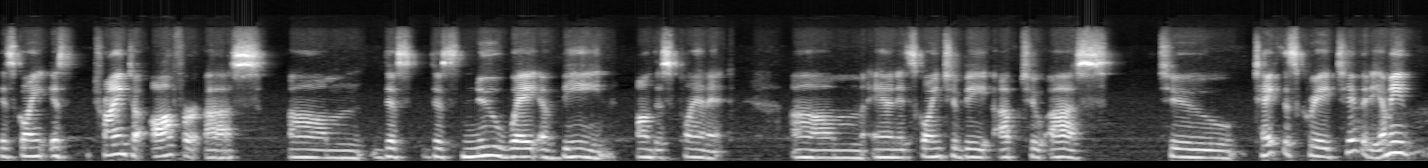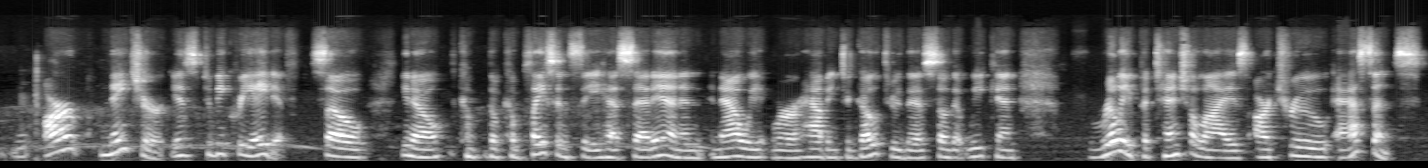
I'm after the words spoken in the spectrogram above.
is going is trying to offer us um, this this new way of being on this planet. Um, and it's going to be up to us to take this creativity. I mean, our nature is to be creative. So, you know, com- the complacency has set in, and now we, we're having to go through this so that we can really potentialize our true essence,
